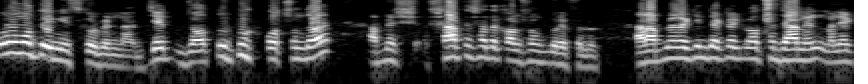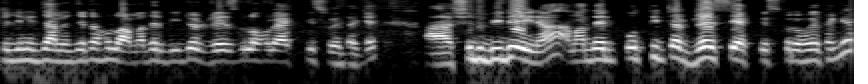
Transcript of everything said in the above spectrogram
কোনো মতেই মিস করবেন না। যে যতটুকু পছন্দ হয়, আপনি সাথে সাথে কনফার্ম করে ফেলুন। আর আপনারা কিন্তু একটা কথা জানেন মানে একটা জিনিস জানেন, যেটা হলো আমাদের ভিডিও ড্রেসগুলো হলো এক পিস হয়ে থাকে। আর শুধু ভিডিওই না, আমাদের প্রতিটা ড্রেসই এক পিস করে হয়ে থাকে।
